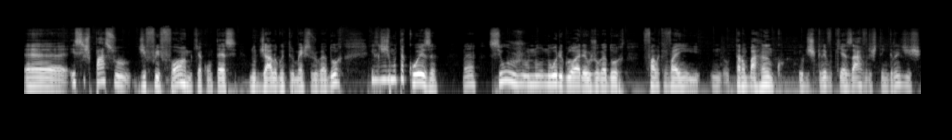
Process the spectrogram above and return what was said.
É, esse espaço de freeform que acontece no diálogo entre o mestre e o jogador, ele diz muita coisa, né? Se o, no, no Ouro e Glória o jogador fala que vai tá num barranco, eu descrevo que as árvores têm grandes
